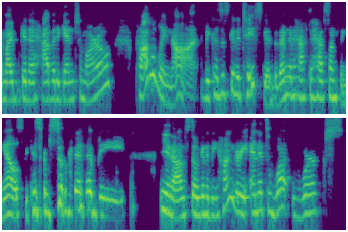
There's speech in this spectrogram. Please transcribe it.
am i going to have it again tomorrow? Probably not because it's going to taste good but i'm going to have to have something else because i'm still going to be you know i'm still going to be hungry and it's what works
